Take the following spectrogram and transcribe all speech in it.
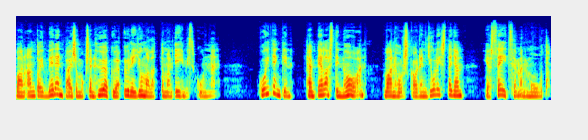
vaan antoi vedenpaisumuksen hyökyä yli jumalattoman ihmiskunnan. Kuitenkin hän pelasti Noan, vanhurskauden julistajan ja seitsemän muuta.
